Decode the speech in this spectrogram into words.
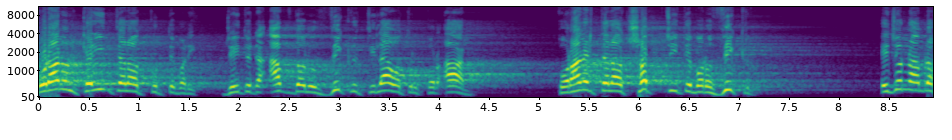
কোরআনুল করিম তেলাওয়াত করতে পারি। যেহেতু এটা আফদলুল জিক্র তিলাওয়াতুল কোরআন। কোরআনের তেলাওয়াত সবচেয়ে বড় জিক্র এই জন্য আমরা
